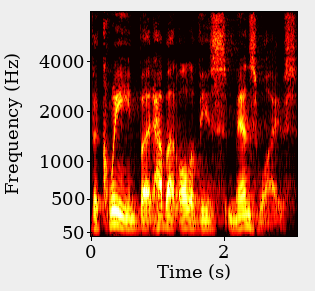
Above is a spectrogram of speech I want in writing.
the queen, but how about all of these men's wives?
